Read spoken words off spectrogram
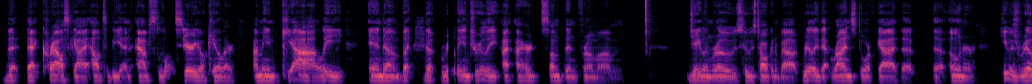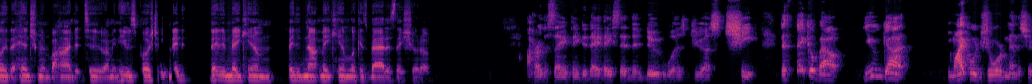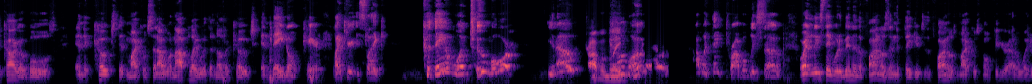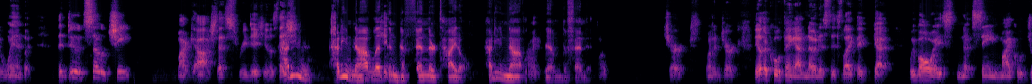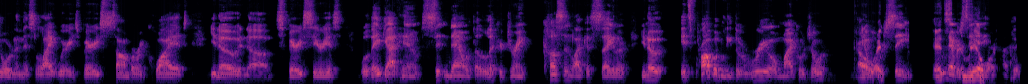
that that Krause guy out to be an absolute serial killer. I mean, golly. And um, but the really and truly, I, I heard something from um, Jalen Rose who was talking about really that Reinsdorf guy, the the owner. He was really the henchman behind it too. I mean, he was pushing. They they didn't make him. They did not make him look as bad as they should have. I heard the same thing today. They said the dude was just cheap. To think about, you got Michael Jordan and the Chicago Bulls, and the coach that Michael said, "I will not play with another coach," and they don't care. Like you're, it's like, could they have won two more? You know, probably. I would think probably so, or at least they would have been in the finals. And if they get to the finals, Michael's gonna figure out a way to win. But the dude's so cheap. My gosh, that's ridiculous. They how do you how do you not let them defend their title? How do you not let right. them defend it? Jerks. What a jerk. The other cool thing I've noticed is like they've got we've always seen Michael Jordan in this light where he's very somber and quiet, you know, and uh, very serious. Well, they got him sitting down with a liquor drink, cussing like a sailor. You know, it's probably the real Michael Jordan. You oh, know, what we're seeing. It's never seen real one. Yeah, it's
